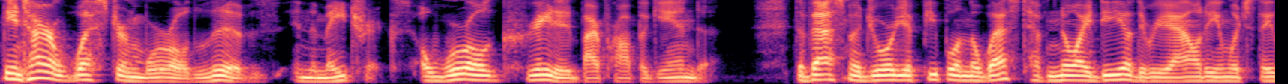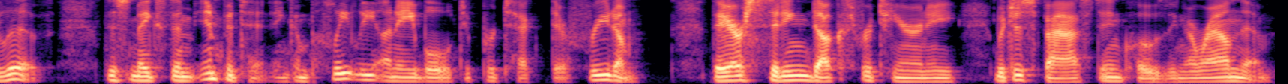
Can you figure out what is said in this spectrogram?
The entire Western world lives in the Matrix, a world created by propaganda. The vast majority of people in the West have no idea of the reality in which they live. This makes them impotent and completely unable to protect their freedom. They are sitting ducks for tyranny, which is fast and closing around them.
